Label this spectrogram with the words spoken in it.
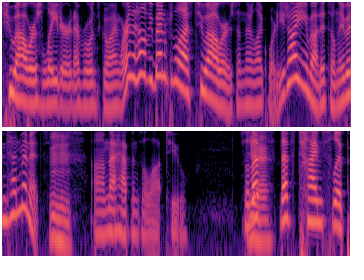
two hours later, and everyone's going, "Where the hell have you been for the last two hours?" And they're like, "What are you talking about? It's only been ten minutes." hmm Um, that happens a lot too. So Yeah. that's that's time slip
